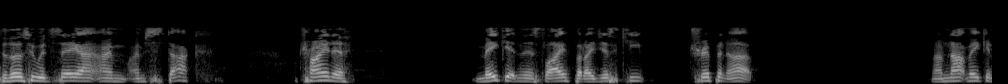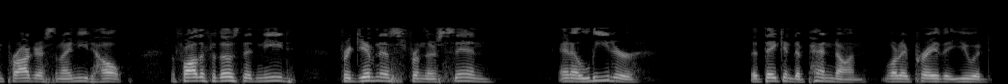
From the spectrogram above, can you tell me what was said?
To those who would say, I, I'm, I'm stuck. I'm trying to make it in this life, but I just keep tripping up. And I'm not making progress and I need help. And Father, for those that need forgiveness from their sin and a leader that they can depend on, Lord, I pray that you would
